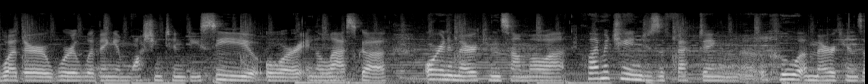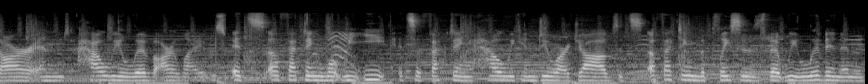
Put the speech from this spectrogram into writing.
Whether we're living in Washington, D.C., or in Alaska, or in American Samoa, climate change is affecting who Americans are and how we live our lives. It's affecting what we eat, it's affecting how we can do our jobs, it's affecting the places that we live in and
